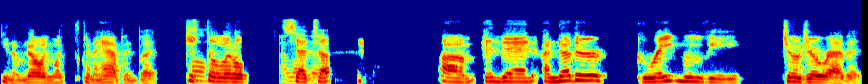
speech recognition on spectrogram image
you know knowing what's going to happen, but just Oh, the little i sets up. Um, and then another great movie, Jojo Rabbit.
